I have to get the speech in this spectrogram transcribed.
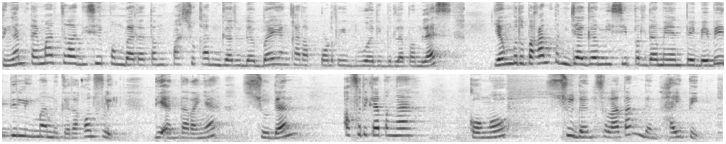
dengan tema tradisi pembaratan pasukan Garuda Bayangkara Polri 2018 yang merupakan penjaga misi perdamaian PBB di lima negara konflik, di antaranya Sudan, Afrika Tengah, Kongo, Sudan Selatan, dan Haiti.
